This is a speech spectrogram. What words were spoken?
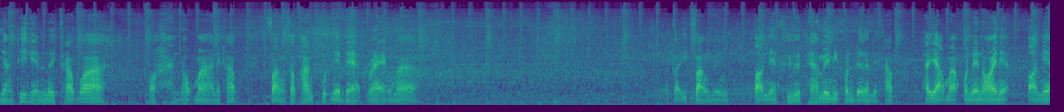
อย่างที่เห็นเลยครับว่าพอหันออกมาเนี่ยครับ ฝั่งสะพานพุทธเนี่ยแดดแรงมาก ก็อีกฝั่งหนึ่งตอนนี้คือแทบไม่มีคนเดินเลยครับ ถ้าอยากมาคนน้อยๆเนี่ย ตอนนี้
